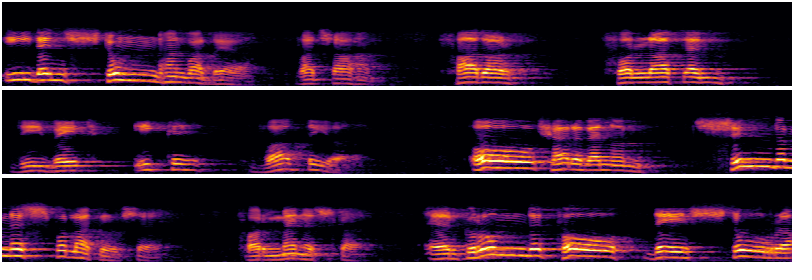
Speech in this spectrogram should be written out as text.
i den stund han var der, hva sa han? Fader, forlat dem, de vet ikke hva de gjør. Å, kjære venner, syndernes forlatelse for mennesker er grunnet på det store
